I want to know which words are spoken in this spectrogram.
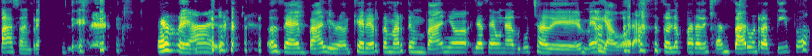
pasan realmente. Es real. O sea, es válido querer tomarte un baño, ya sea una ducha de media hora, solo para descansar un ratito.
